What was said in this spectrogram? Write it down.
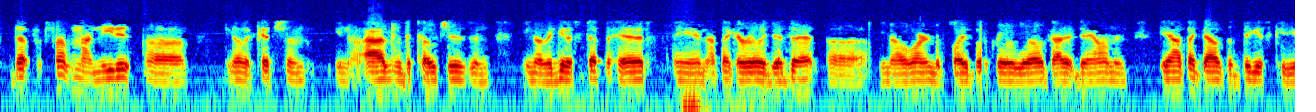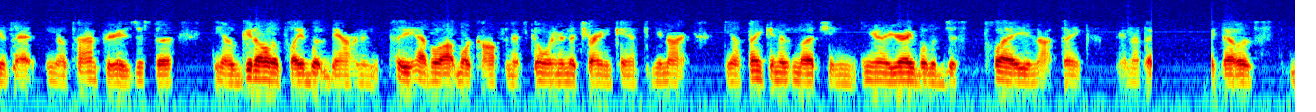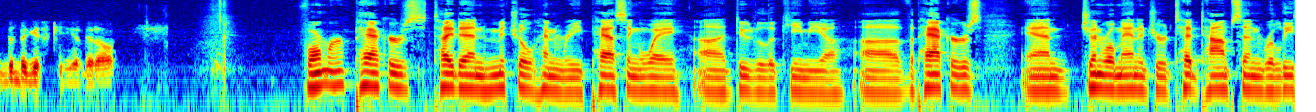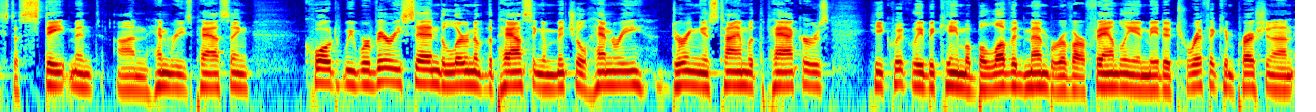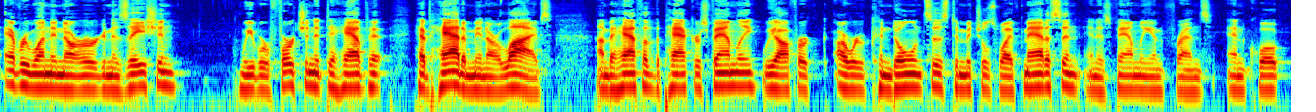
something I needed. Uh, you know, to catch some, you know, eyes of the coaches, and you know, to get a step ahead. And I think I really did that. Uh, you know, learned the playbook really well, got it down, and yeah, I think that was the biggest key of that, you know, time period, is just to you know, get all the playbook down and so you have a lot more confidence going into training camp and you're not, you know, thinking as much and, you know, you're able to just play and not think. And I think that was the biggest key of it all. Former Packers tight end Mitchell Henry passing away uh, due to leukemia. Uh, the Packers and general manager Ted Thompson released a statement on Henry's passing. Quote, We were very saddened to learn of the passing of Mitchell Henry. During his time with the Packers, he quickly became a beloved member of our family and made a terrific impression on everyone in our organization. We were fortunate to have, have had him in our lives. On behalf of the Packers family, we offer our condolences to Mitchell's wife Madison and his family and friends. End quote.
